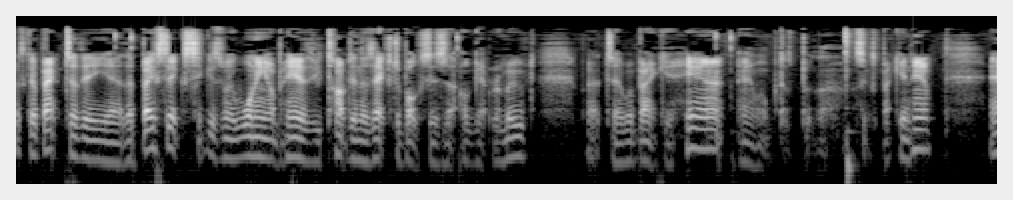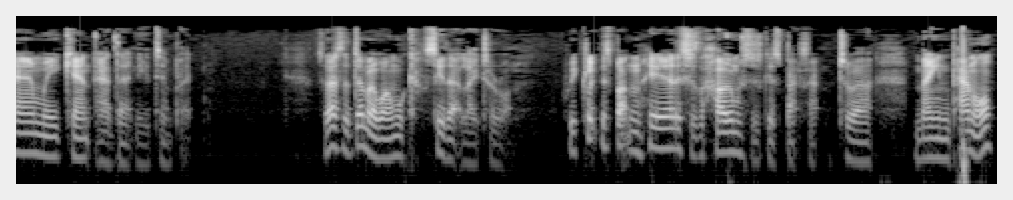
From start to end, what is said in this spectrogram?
Let's go back to the uh, the basics. It gives me a warning up here if you typed in those extra boxes that will get removed. But uh, we're back here, and we'll just put the six back in here, and we can add that new template. So that's the demo one. We'll see that later on. If we click this button here, this is the home, this gets back to our main panel.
